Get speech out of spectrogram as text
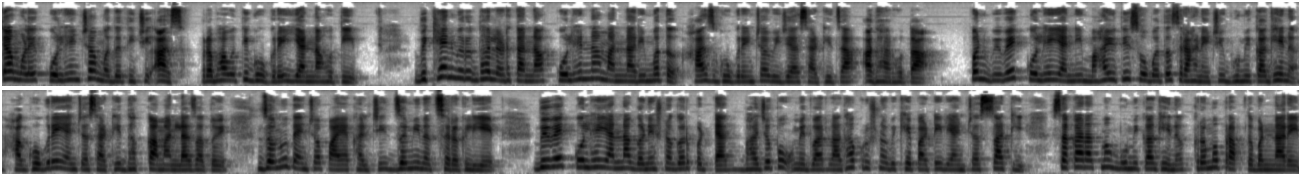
त्यामुळे कोल्हेंच्या मदतीची आस प्रभावती घोगरे यांना होती. विखेंविरुद्ध लढताना कोल्हेंना मानणारी मतं हाच घोगरेंच्या विजयासाठीचा आधार होता. पण विवेक कोल्हे यांनी महायुतीसोबतच राहण्याची भूमिका घेणं हा घोगरे यांच्यासाठी धक्का मानला जातोय. जणू त्यांच्या पायाखालची जमीनच सरकलीये. विवेक कोल्हे यांना गणेशनगर पट्ट्यात भाजप उमेदवार राधाकृष्ण विखे पाटील यांच्यासाठी सकारात्मक भूमिका घेणं क्रमप्राप्त बनणार. आहे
